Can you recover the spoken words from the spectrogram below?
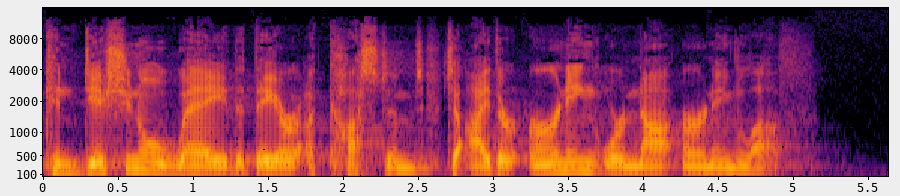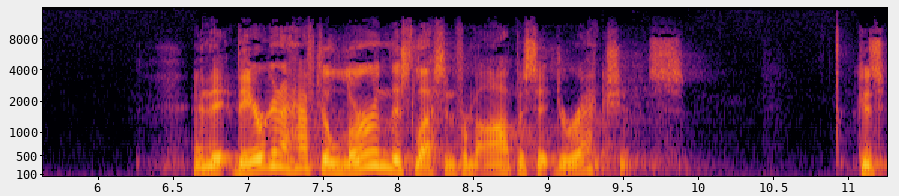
conditional way that they are accustomed to either earning or not earning love. And they, are going to have to learn this lesson from opposite directions. Because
